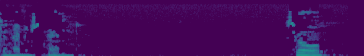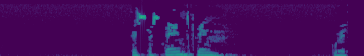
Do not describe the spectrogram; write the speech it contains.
can understand. So, it's the same thing with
